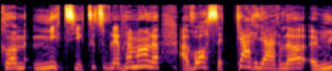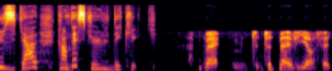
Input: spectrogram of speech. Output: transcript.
comme métier? Tu sais, tu voulais vraiment là, avoir cette carrière-là euh, musicale. Quand est-ce qu'il y a eu le déclic? Ben, toute ma vie, en fait.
